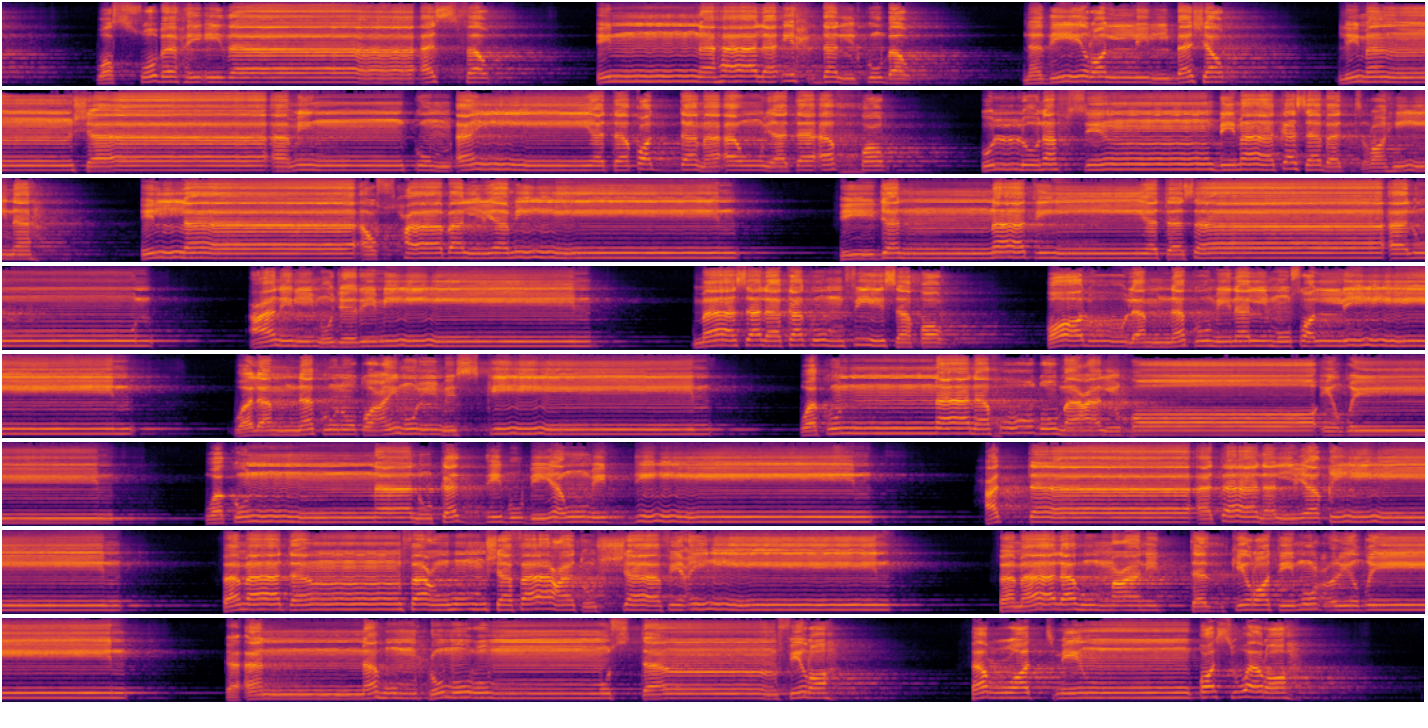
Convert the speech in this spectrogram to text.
والصبح إذا أسفر إنها لإحدى الكبر. نذيرا للبشر لمن شاء منكم أن يتقدم أو يتأخر. كل نفس بما كسبت رهينة. إلا أصحاب اليمين. في جنات يتساءلون عن المجرمين. ما سلككم في سقر؟ قالوا لم نك من المصلين. ولم نك نطعم المسكين وكنا نخوض مع الخائضين وكنا نكذب بيوم الدين حتى اتانا اليقين فما تنفعهم شفاعه الشافعين فما لهم عن التذكره معرضين كانهم حمر مستنفره فرت من قسوره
